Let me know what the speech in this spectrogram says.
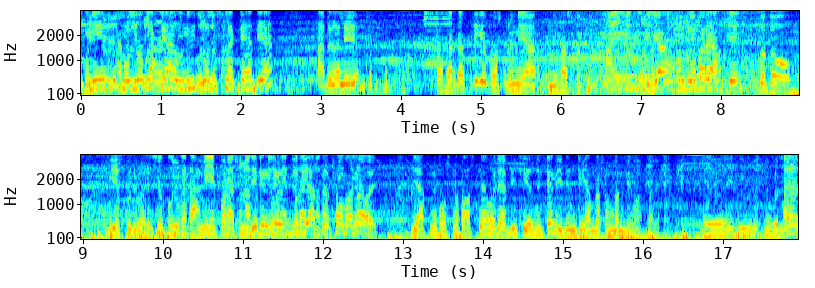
উনি করে- আমি চল্লিশ তো লাখ টাকা উনি দিন ভুল চল্লিশ কথা- লাখ টাকা দিয়ে আবেদ আলী চাচার কাছ থেকে প্রশ্ন নিয়ে উনি পাস করছেন। এটা পেপারে আসছে গত বৃহস্পতিবারে। এসব ভুল কথা আমি পড়াশোনা যেদিন যদি আপনার। প্রমাণ হয় যে আপনি প্রশ্ন পাস না করে বিসিএস এসেছেন এই দিন থেকে আমরা সম্মান দিব আপনাকে এইগুলো কি বলে হ্যাঁ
